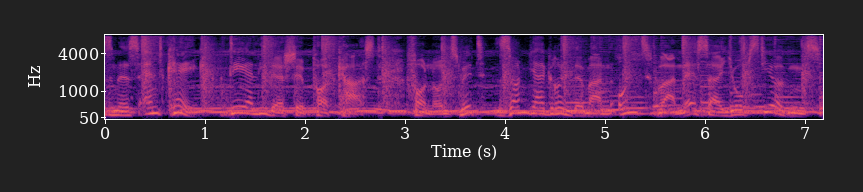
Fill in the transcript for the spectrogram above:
Business and Cake, der Leadership Podcast. Von uns mit Sonja Gründemann und Vanessa Jobst-Jürgens.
